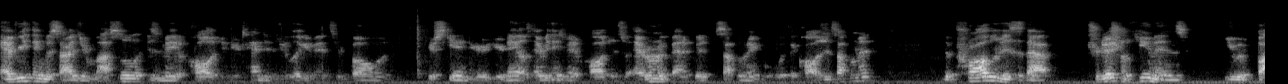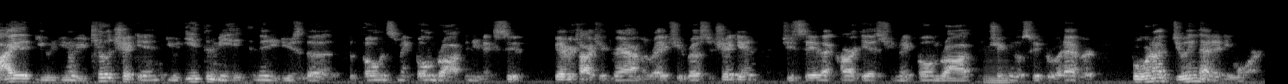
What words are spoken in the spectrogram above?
everything besides your muscle is made of collagen. Your tendons, your ligaments, your bone, your skin, your, your nails, everything's made of collagen. So everyone would benefit supplementing with a collagen supplement. The problem is that traditional humans you would buy it, you you know, you kill a chicken, you eat the meat, and then you'd use the, the bones to make bone broth and you make soup. If you ever talk to your grandma, right? She'd roast a chicken, she'd save that carcass, she'd make bone broth, Mhm. chicken noodle soup or whatever. But we're not doing that anymore.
